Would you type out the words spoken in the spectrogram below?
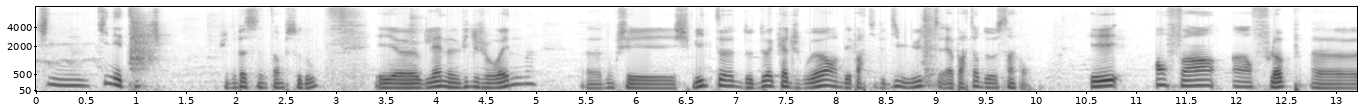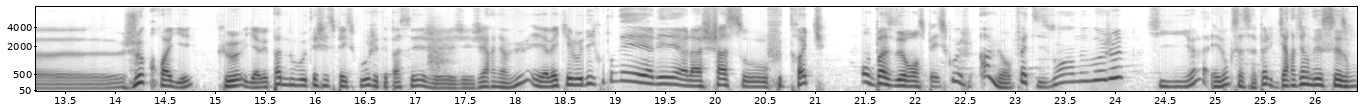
Kin- Kinetic. Je ne sais pas si c'est un pseudo. Et euh, Glenn Viljoen euh, donc chez Schmidt de 2 à 4 joueurs des parties de 10 minutes et à partir de 5 ans. Et enfin un flop je croyais qu'il n'y avait pas de nouveauté chez Space Cool. J'étais passé j'ai- rien vu. Et avec Elodie quand on est allé à la chasse au food truck on passe devant Space Cool. Je fais, ah mais en fait ils ont un nouveau jeu. Et donc ça s'appelle Gardien des saisons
